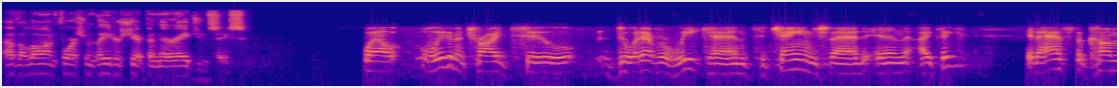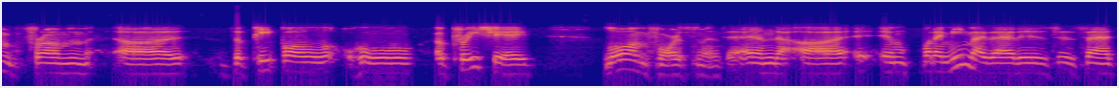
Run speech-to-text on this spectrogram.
of the law enforcement leadership in their agencies. Well, we're going to try to do whatever we can to change that. And I think it has to come from uh, the people who appreciate law enforcement. And, uh, and what I mean by that is, is that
